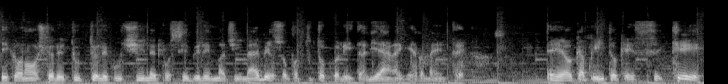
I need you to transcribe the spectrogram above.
di conoscere tutte le cucine possibili e immaginabili, soprattutto quelle italiane chiaramente. E ho capito che, che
